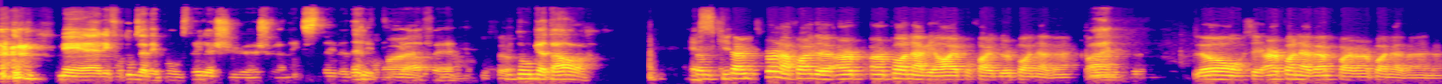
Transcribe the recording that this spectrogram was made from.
mais euh, les photos que vous avez postées, là, je, suis, je suis vraiment excité d'aller ouais, plutôt que tard. C'est un petit peu une affaire de un, pas en arrière pour faire deux pas en avant. Là, c'est un pas en avant pour faire un pas en avant.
